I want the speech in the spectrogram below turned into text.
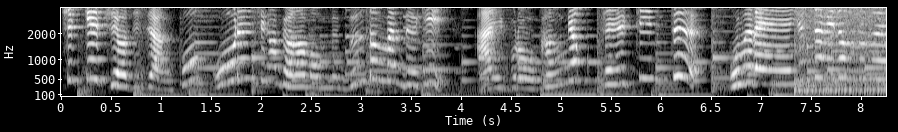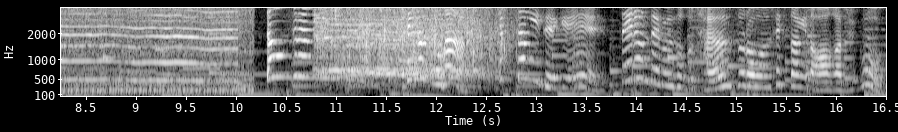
쉽게 지워지지 않고 오랜 시간 변함없는 눈썹 만들기 아이브로우 강력 젤 틴트! 오늘의 윤정의 점수는 동그라미! 생각보다 색상이 되게 세련되면서도 자연스러운 색상이 나와가지고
